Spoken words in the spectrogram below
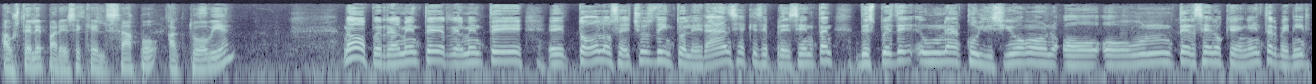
¿A usted le parece que el sapo actuó bien? No, pues realmente, realmente eh, todos los hechos de intolerancia que se presentan después de una colisión o, o un tercero que venga a intervenir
